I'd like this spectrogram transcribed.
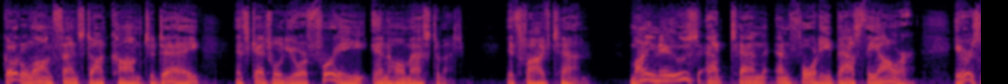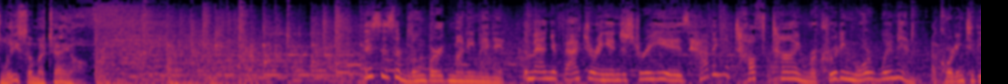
Go to longfence.com today and schedule your free in-home estimate. It's 510. Money news at 10 and 40 past the hour. Here's Lisa Mateo. This is a Bloomberg Money Minute. The manufacturing industry is having a tough time recruiting more women. According to the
